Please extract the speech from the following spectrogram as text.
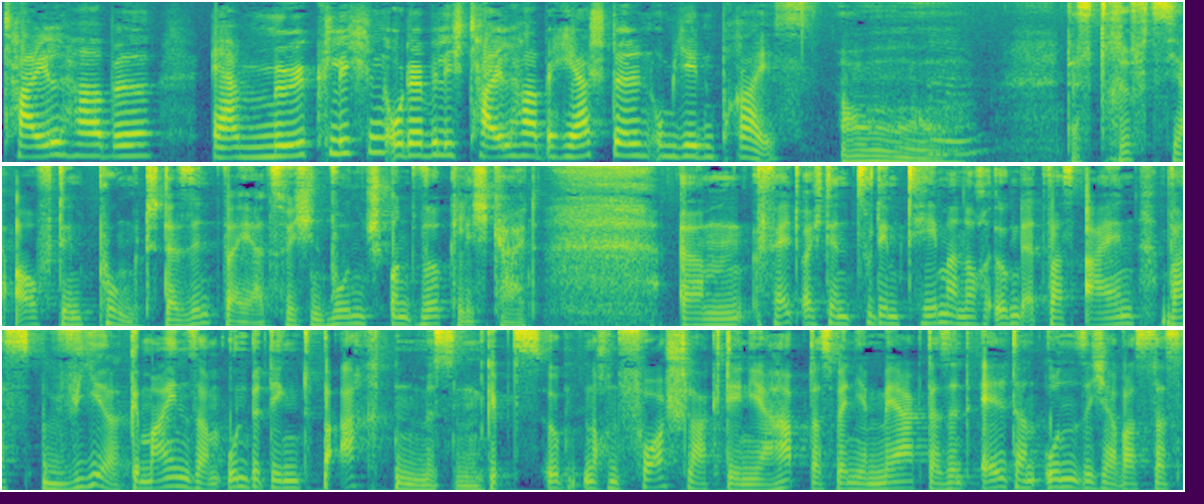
Teilhabe ermöglichen oder will ich Teilhabe herstellen um jeden Preis? Oh. Das trifft's ja auf den Punkt. Da sind wir ja zwischen Wunsch und Wirklichkeit. Ähm, fällt euch denn zu dem Thema noch irgendetwas ein, was wir gemeinsam unbedingt beachten müssen? Gibt es noch einen Vorschlag, den ihr habt, dass wenn ihr merkt, da sind Eltern unsicher, was das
